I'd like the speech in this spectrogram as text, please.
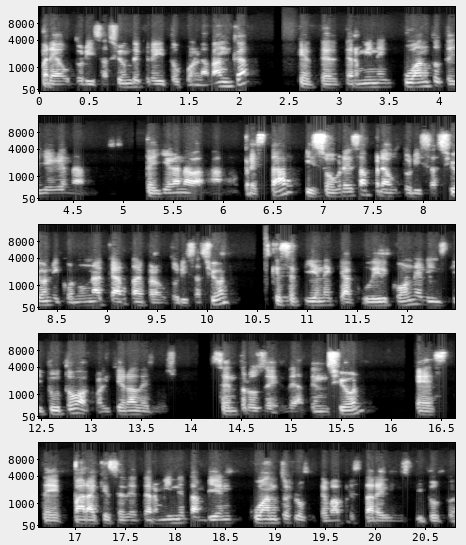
preautorización de crédito con la banca que te determinen cuánto te lleguen a, te llegan a, prestar y sobre esa preautorización y con una carta de preautorización que se tiene que acudir con el instituto a cualquiera de los centros de, de atención este, para que se determine también cuánto es lo que te va a prestar el instituto.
